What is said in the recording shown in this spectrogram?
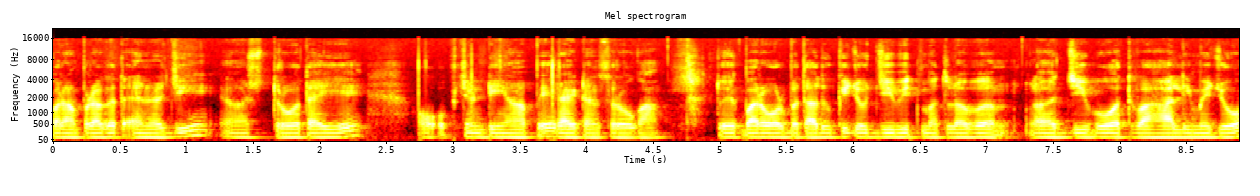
परंपरागत एनर्जी स्रोत है ये ऑप्शन डी यहाँ पे राइट आंसर होगा। तो एक बार और बता दूँ कि जो जीवित मतलब जीवों अथवा हाल ही में जो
